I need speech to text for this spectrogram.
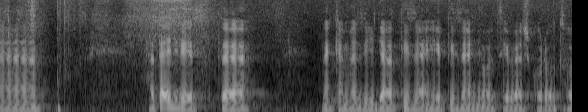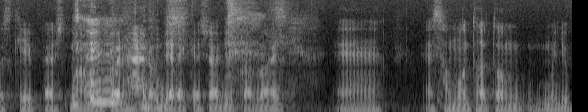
Eh, Hát egyrészt nekem ez így a 17-18 éves korodhoz képest, ma amikor három gyerekes anyuka vagy, eh, ezt ha mondhatom, mondjuk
